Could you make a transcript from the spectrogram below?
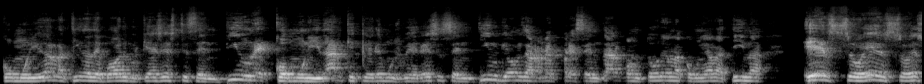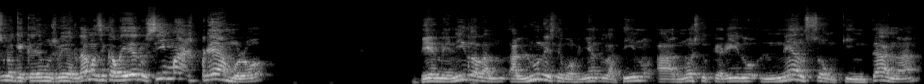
Comunidad Latina de Body porque es este sentido de comunidad que queremos ver, ese sentido que vamos a representar con toda la comunidad latina. Eso, eso, eso es lo que queremos ver. Damas y caballeros, sin más preámbulo, bienvenido al lunes de Movimiento Latino a nuestro querido Nelson Quintana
